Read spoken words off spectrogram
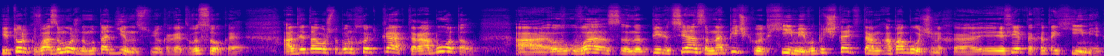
и только, возможно, мутагенность у него какая-то высокая. А для того, чтобы он хоть как-то работал, а вас перед сеансом напичкают химией. Вы почитайте там о побочных э, эффектах этой химии.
